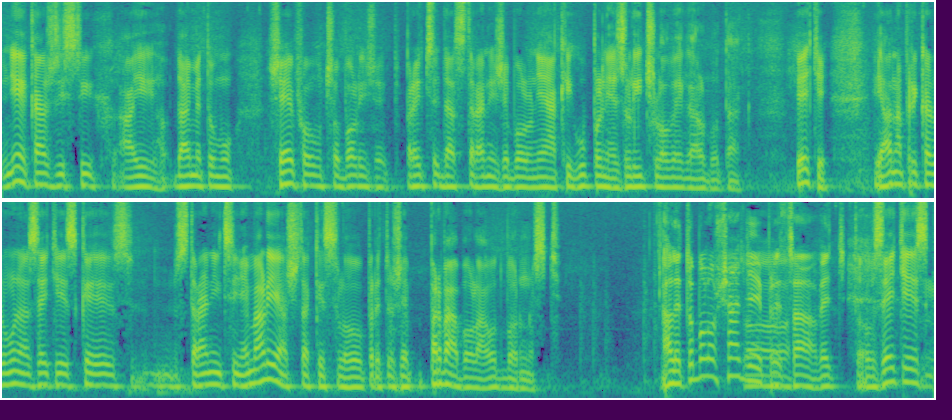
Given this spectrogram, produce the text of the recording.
nie každý z tých, aj dajme tomu šéfov, čo boli, že predseda strany, že bol nejaký úplne zlý človek alebo tak. Viete, ja napríklad u nás etieskej straníci nemali až také slovo, pretože prvá bola odbornosť. Ale to bolo všade, to, predsa, veď... To v zts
